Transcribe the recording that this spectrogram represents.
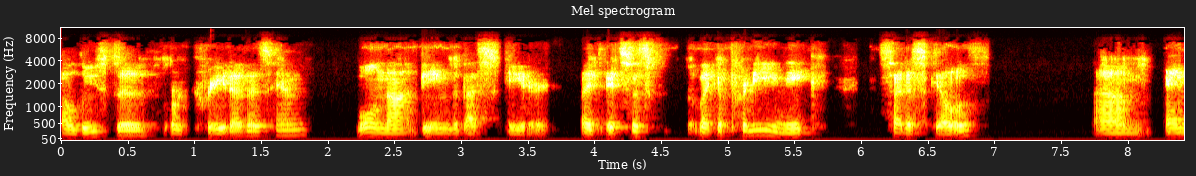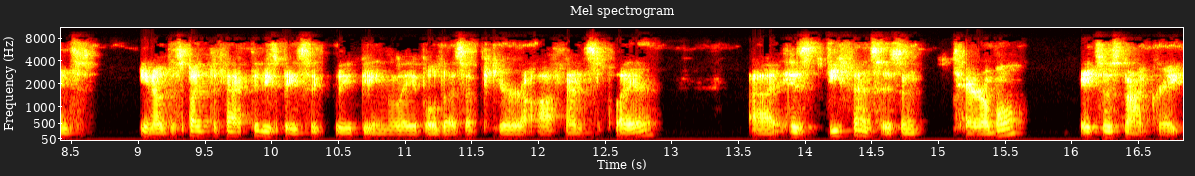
elusive or creative as him while not being the best skater. Like it's just like a pretty unique set of skills. Um, and you know, despite the fact that he's basically being labeled as a pure offense player, uh, his defense isn't terrible. It's just not great.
